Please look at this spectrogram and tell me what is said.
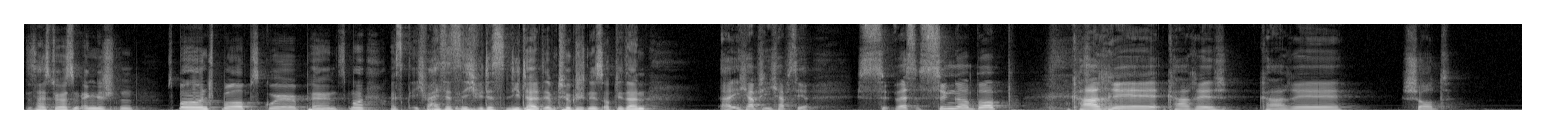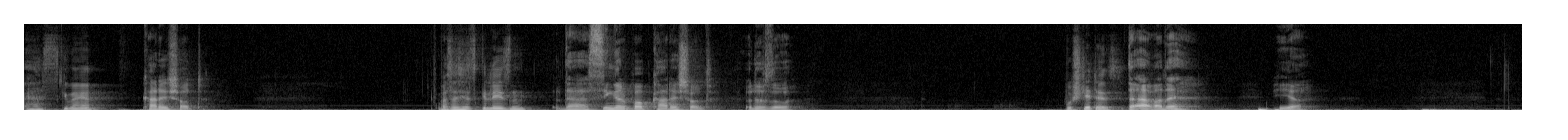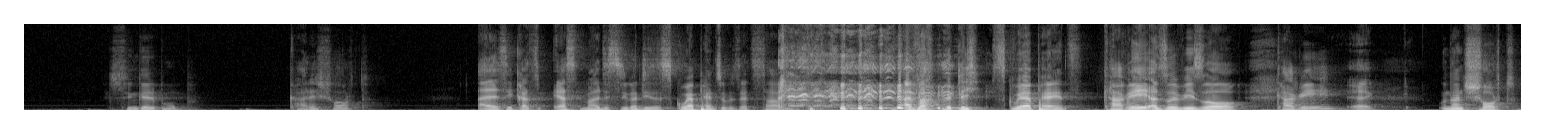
Das heißt, du hörst im Englischen SpongeBob SquarePants. Also ich weiß jetzt nicht, wie das Lied halt im Türkischen ist, ob die dann ich, hab, ich hab's hier. Was? Singer Bob Kare, Kare, Kare Shot. Was? Gib mal her. Kare Shot. Was hast du jetzt gelesen? Da, Singer Bob Kare Shot. Oder so. Wo steht es? Da, warte. Hier. Single Bob? Kare Short? Also, ich gerade zum ersten Mal, dass sie sogar diese Squarepants übersetzt haben. Einfach wirklich Squarepants. Carré, also wie so Carré Äh, und dann Short.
